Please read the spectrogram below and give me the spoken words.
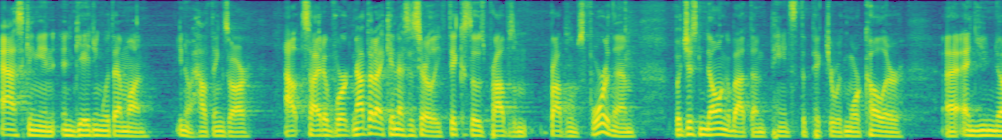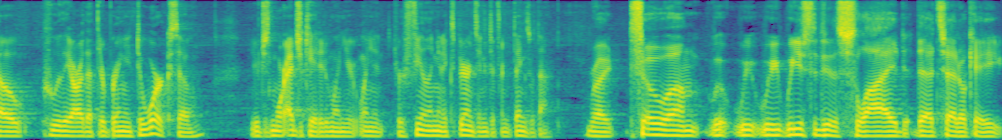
Asking and engaging with them on you know how things are outside of work. Not that I can necessarily fix those problem, problems for them, but just knowing about them paints the picture with more color, uh, and you know who they are that they're bringing to work. So you're just more educated when you're when you're feeling and experiencing different things with them. Right. So um, we, we, we used to do the slide that said, okay,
